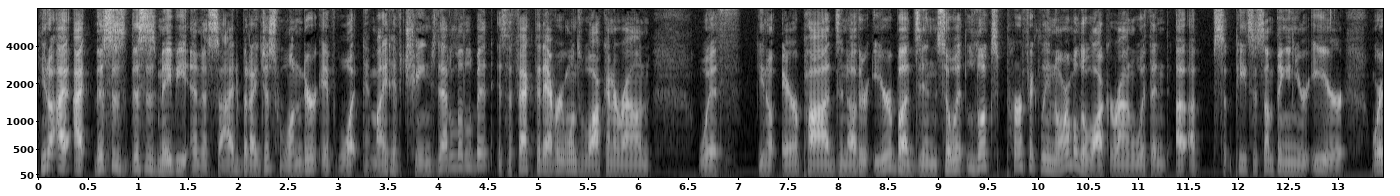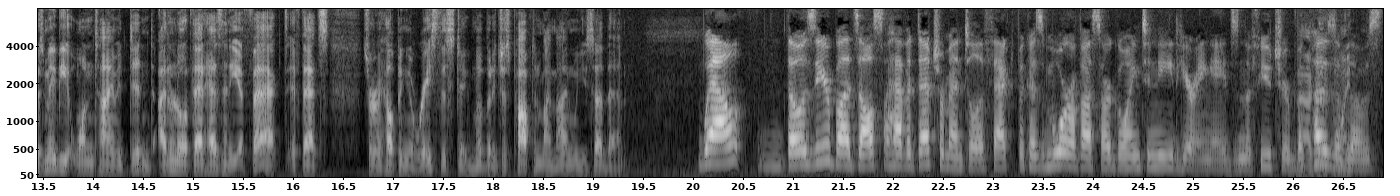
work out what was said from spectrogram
You know, I, I, this is this is maybe an aside, but I just wonder if what might have changed that a little bit is the fact that everyone's walking around with you know AirPods and other earbuds in, so it looks perfectly normal to walk around with an, a, a piece of something in your ear, whereas maybe at one time it didn't. I don't know if that has any effect, if that's sort of helping erase the stigma, but it just popped in my mind when you said that. Well, those earbuds also have a detrimental effect because more of us are going to need hearing aids in the future Ah, because good of those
